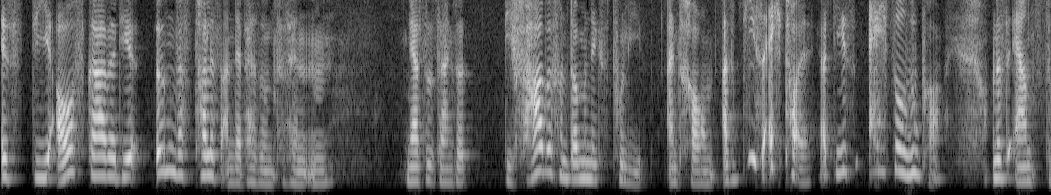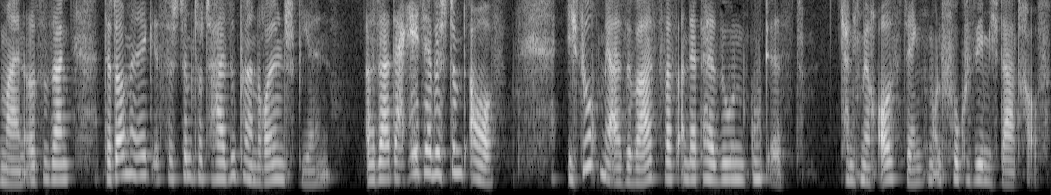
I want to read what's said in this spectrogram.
ist die Aufgabe, dir irgendwas Tolles an der Person zu finden. Ja, zu sagen, so, die Farbe von Dominiks Pulli, ein Traum. Also die ist echt toll, ja, die ist echt so super. Und das ernst zu meinen oder zu sagen, der Dominik ist bestimmt total super in Rollenspielen. Also da, da geht er bestimmt auf. Ich suche mir also was, was an der Person gut ist. Kann ich mir auch ausdenken und fokussiere mich darauf.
